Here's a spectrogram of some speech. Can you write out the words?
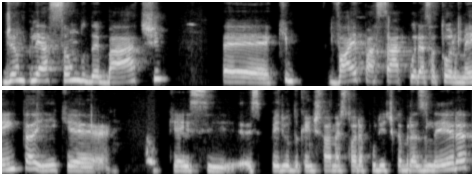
de ampliação do debate é, que vai passar por essa tormenta aí, que é que é esse, esse período que a gente está na história política brasileira,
